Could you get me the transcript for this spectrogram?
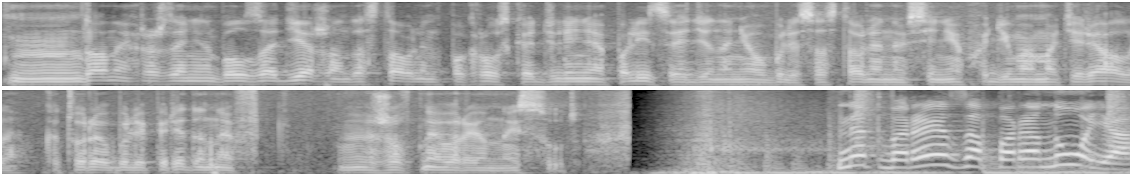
Данный гражданин был задержан, доставлен в Покровское отделение полиции, где на него были составлены все необходимые материалы, которые были переданы в Жовтневый районный суд. Нетвереза параноя.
